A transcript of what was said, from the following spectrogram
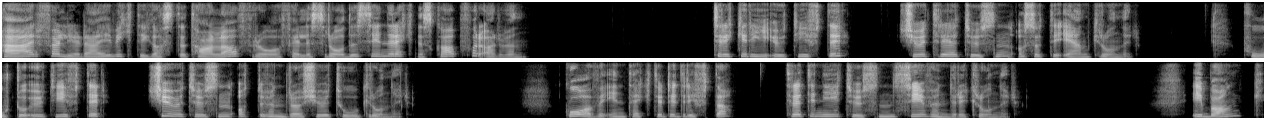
Her følger de viktigste tala fra Fellesrådet sin rekneskap for arven. Trykkeriutgifter 23 071 kroner. Portoutgifter 20 822 kroner. Gaveinntekter til drifta 39 700 kroner. I bank,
